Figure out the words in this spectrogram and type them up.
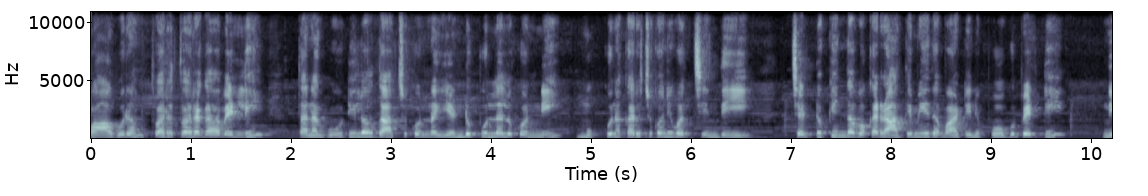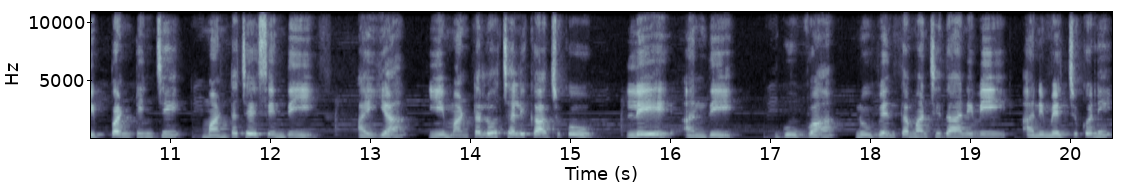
పావురం త్వర త్వరగా వెళ్ళి తన గూటిలో దాచుకున్న ఎండు పుల్లలు కొన్ని ముక్కున కరుచుకొని వచ్చింది. చెట్టు కింద ఒక రాతి మీద వాటిని పోగుపెట్టి నిప్పంటించి మంట చేసింది. అయ్యా ఈ మంటలో చలి కాచుకో. లే అంది. గువ్వ నువ్వెంత మంచిదానివి అని మెచ్చుకొని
